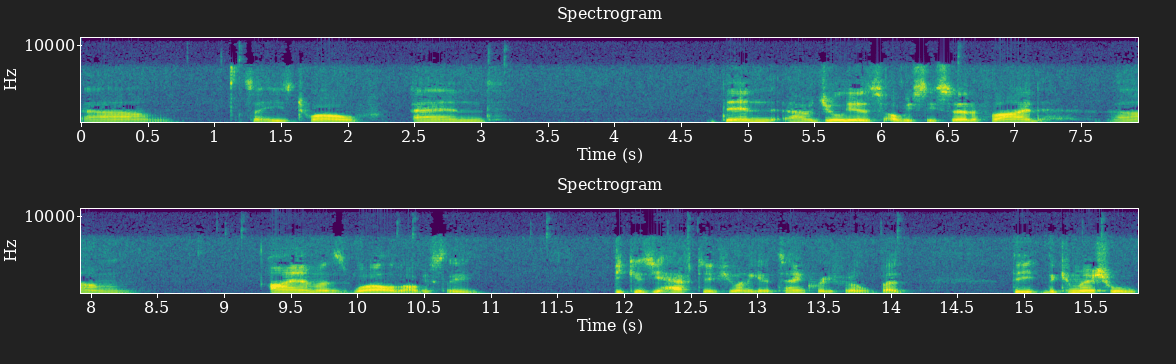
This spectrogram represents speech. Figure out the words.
Um, so he's 12, and then uh, Julia's obviously certified. Um, I am as well, obviously because you have to if you want to get a tank refill. But the the commercial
